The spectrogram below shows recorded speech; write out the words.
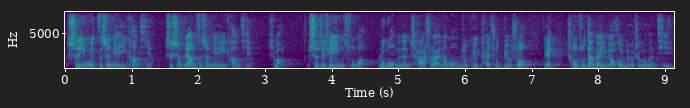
是因为自身免疫抗体是什么样的自身免疫抗体，是吧？是这些因素吗？如果我们能查出来，那么我们就可以排除，比如说，哎，重组蛋白疫苗会不会有这个问题？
